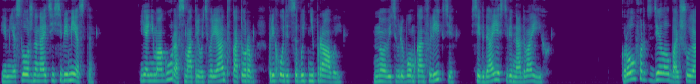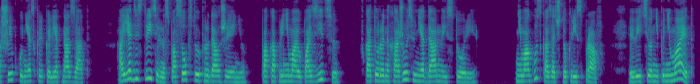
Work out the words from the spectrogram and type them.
и мне сложно найти себе место? Я не могу рассматривать вариант, в котором приходится быть неправой. Но ведь в любом конфликте всегда есть вина двоих. Кроуфорд сделал большую ошибку несколько лет назад. А я действительно способствую продолжению, пока принимаю позицию, в которой нахожусь вне данной истории. Не могу сказать, что Крис прав, ведь он не понимает,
